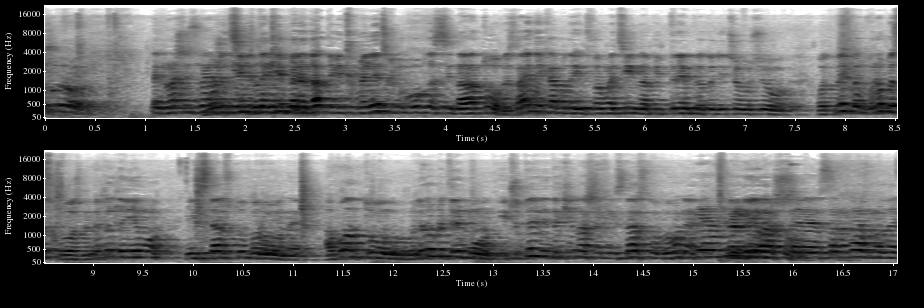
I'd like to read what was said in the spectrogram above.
що ви робите? Наші Може ці звернення літаки передати від Хмельницької області на АТО. Ви знаєте, яка буде інформаційна підтримка тоді цього всього? От ми воно безхозне, ми передаємо Міністерству оборони або Антонову, вони роблять ремонт. І чотири літаки наше Міністерство оборони Я розумію передає ваш АТО. е, сарказм, але.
